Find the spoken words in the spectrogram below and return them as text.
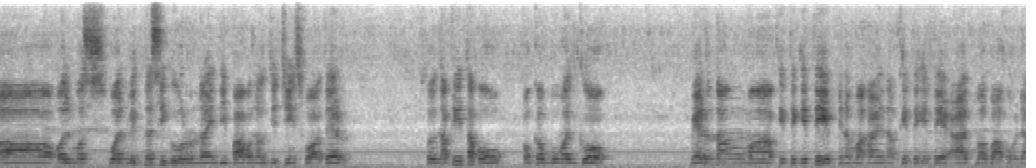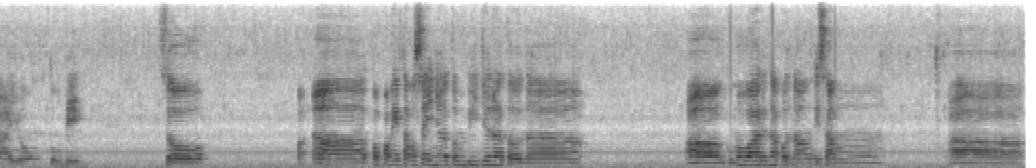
ah, almost one week na siguro na hindi pa ako nag-change water. So nakita ko, pagkabungad ko, meron ng mga kitikiti, pinamahayan ng kitikiti at mabaho na yung tubig. So, ah papakita ko sa inyo itong video na to na ah, gumawa rin ako ng isang ah,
